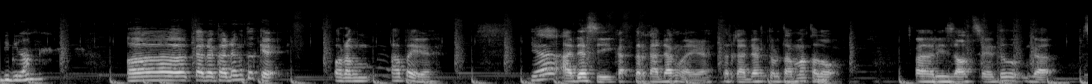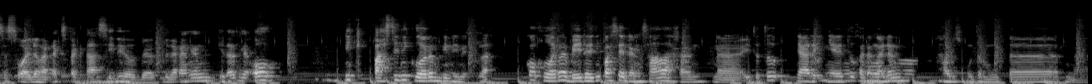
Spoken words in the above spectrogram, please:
dibilang? Eh, kadang-kadang tuh kayak orang apa ya? Ya ada sih terkadang lah ya. Terkadang terutama kalau uh, resultsnya itu nggak sesuai dengan ekspektasi dia banyak kan kita kayak oh ini pasti nih keluarnya begini nih. Lah kok keluarnya beda? Ini pasti ada yang salah kan? Nah itu tuh nyarinya itu kadang-kadang oh. harus muter-muter. Nah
